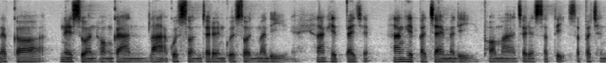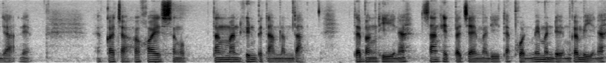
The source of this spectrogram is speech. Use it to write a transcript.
แล้วก็ในส่วนของการละกุศลเจริญกุศลมาดีเนี่ยสร้างเหตุไปสร้างเหตุปัจจัยมาดี พอมาเจริญสติสัพพัญญะเนี่ยก็จะค่อยๆสงบตั้งมั่นขึ้นไปตามลำดับ แต่บางทีนะสร้างเหตุปัจจัยมาดี แต่ผลไม่เหมือนเดิมก็มีนะ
